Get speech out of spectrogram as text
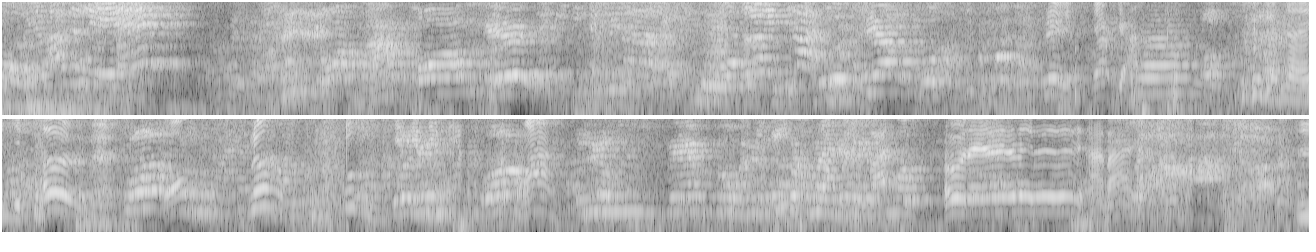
ของ จะไหนยิบเออสองหนึ่งปุ๊บเจ็บเจ็บเจ็บมาเออเด้เด้เด้ได้อ่าได้อี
